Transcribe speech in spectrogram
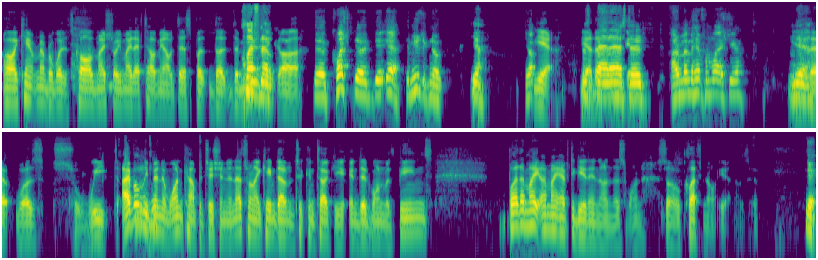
oh I can't remember what it's called. Maestro, you might have to help me out with this, but the the Cliff music uh The question, the, the- yeah, the music note. yeah. Yeah. Yeah, That's that's badass, get. dude. I remember him from last year. Yeah, Yeah. that was sweet. I've only Mhm. been in one competition, and that's when I came down to Kentucky and did one with beans. But I might I might have to get in on this one. So clef note, yeah, that was it. Yeah.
